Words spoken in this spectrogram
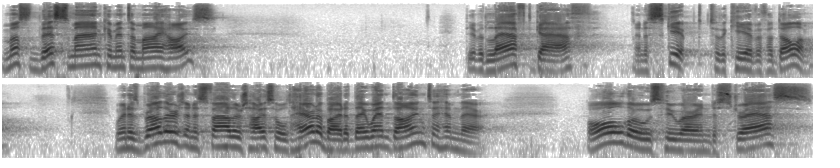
Must this man come into my house? David left Gath and escaped to the cave of Adullam. When his brothers and his father's household heard about it, they went down to him there. All those who were in distress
